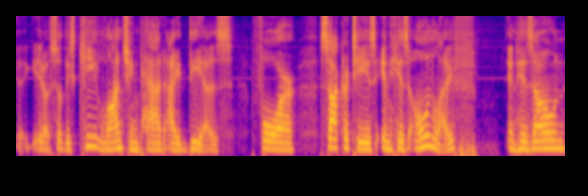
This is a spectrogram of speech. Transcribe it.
you know, so these key launching pad ideas for Socrates in his own life, in his own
